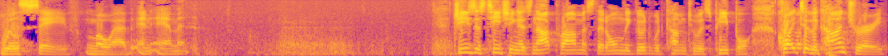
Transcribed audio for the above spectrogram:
will save Moab and Ammon. Jesus' teaching has not promised that only good would come to his people. Quite to the contrary,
